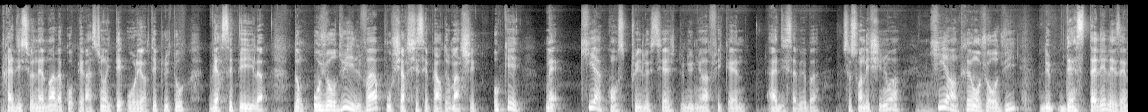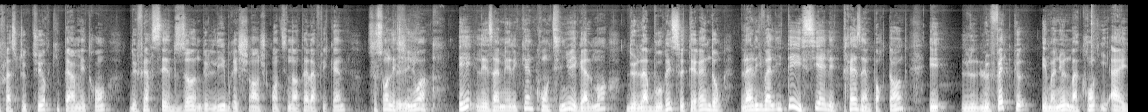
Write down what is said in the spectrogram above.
traditionnellement la coopération était orientée plutôt vers ces pays-là. Donc aujourd'hui, il va pour chercher ses parts de marché. OK, mais qui a construit le siège de l'Union africaine à Addis Abeba? Ce sont les Chinois. Qui est en train aujourd'hui d'installer les infrastructures qui permettront de faire cette zone de libre-échange continentale africaine? Ce sont les Chinois. Et les Américains continuent également de labourer ce terrain. Donc la rivalité ici, elle est très importante. Et le fait que Emmanuel Macron y aille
